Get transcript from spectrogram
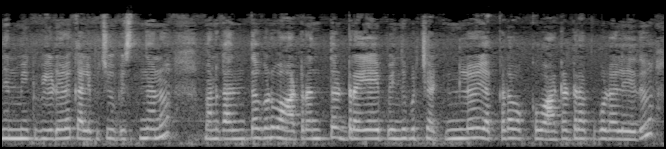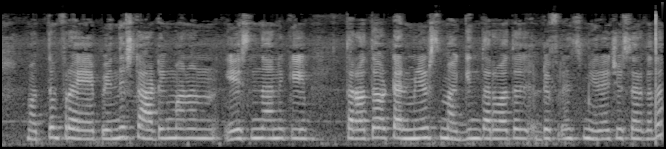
నేను మీకు వీడియోలో కలిపి చూపిస్తున్నాను. మనకు అంతా కూడా వాటర్ అంతా డ్రై అయిపోయింది. ఇప్పుడు చట్నీలో ఎక్కడ ఒక్క వాటర్ డ్రాప్ కూడా లేదు. మొత్తం ఫ్రై అయిపోయింది. స్టార్టింగ్ మనం వేసిన దానికి తర్వాత టెన్ మినిట్స్ మగ్గిన తర్వాత డిఫరెన్స్ మీరే చూసారు కదా.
